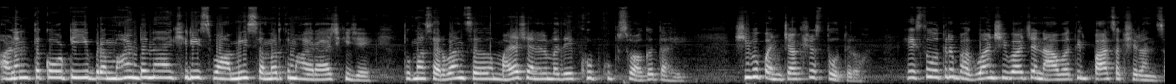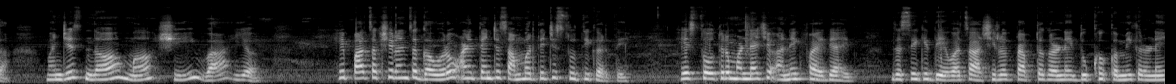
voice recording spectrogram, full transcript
अनंतकोटी ब्रह्मांड नायक श्री स्वामी समर्थ महाराज की जय. तुम्हा सर्वांचं माझ्या चॅनलमध्ये खूप खूप स्वागत आहे. शिव पंचाक्ष स्तोत्र. हे स्तोत्र भगवान शिवाच्या नावातील पाच अक्षरांचा म्हणजेच न म शि वा य. हे पाच अक्षरांचा गौरव आणि त्यांच्या सामर्थ्याची स्तुती करते. हे स्तोत्र म्हणण्याचे अनेक फायदे आहेत. जसे की देवाचा आशीर्वाद प्राप्त करणे दुःख कमी करणे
